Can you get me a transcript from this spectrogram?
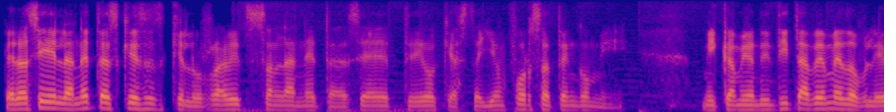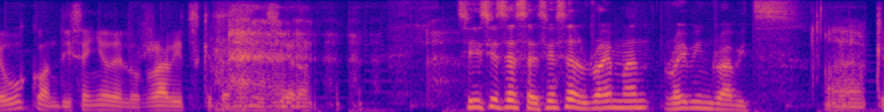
Pero sí, la neta es que, es que los Rabbits son la neta. O sea, te digo que hasta yo en Forza tengo mi, mi camionetita BMW con diseño de los rabbits que también hicieron. Sí, sí es ese, sí es el Rayman Raving Rabbits. Ah, ok.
